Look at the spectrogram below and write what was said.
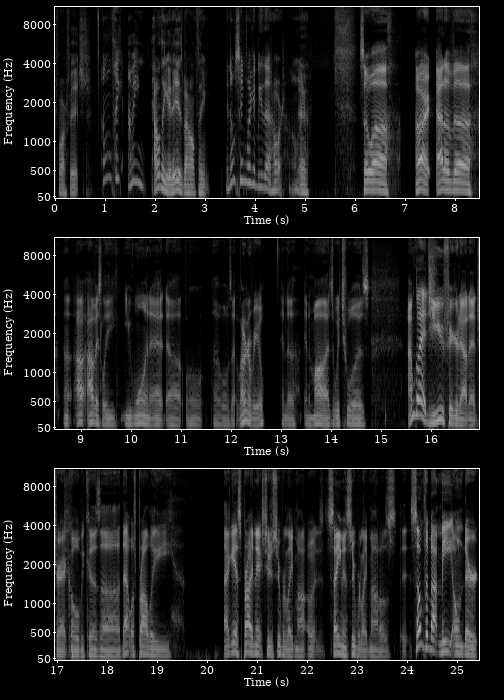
far fetched. I don't think. I mean, I don't think it is, but I don't think. it don't seem like it'd be that hard. I don't know. Yeah. So, uh, all right, out of uh, uh obviously you won at uh, uh what was that Lernerville in the in the mods, which was. I'm glad you figured out that track, Cole, because uh that was probably, I guess, probably next to the super late model, same as super late models. Uh, Something about me on dirt.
